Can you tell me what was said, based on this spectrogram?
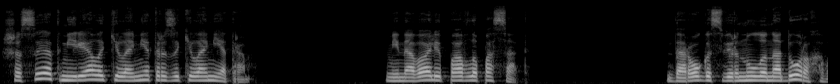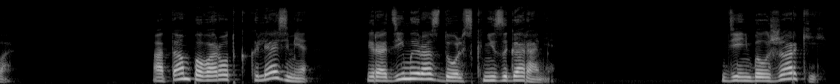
Шоссе отмеряло километр за километром. Миновали Павла Посад. Дорога свернула на Дорохово. А там поворот к Клязьме — и родимый Раздольск не за горами. День был жаркий.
